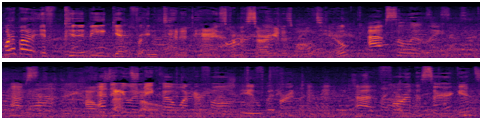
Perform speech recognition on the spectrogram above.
What about if could it be a gift for intended parents from a surrogate as well too? Absolutely. Absolutely. How I think it would so? make a wonderful gift for uh, for the surrogates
